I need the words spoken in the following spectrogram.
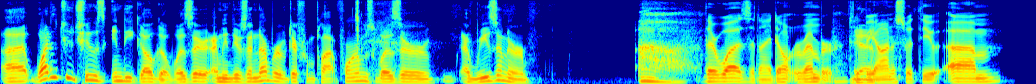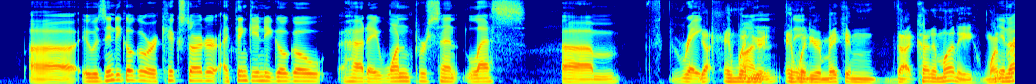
Uh, why did you choose Indiegogo? Was there, I mean, there's a number of different platforms. Was there a reason or? There was, and I don't remember to be honest with you. Um, uh, it was Indiegogo or Kickstarter. I think Indiegogo had a one percent less um, rake. Yeah, and when you're and the- when you're making that kind of money, one You know?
